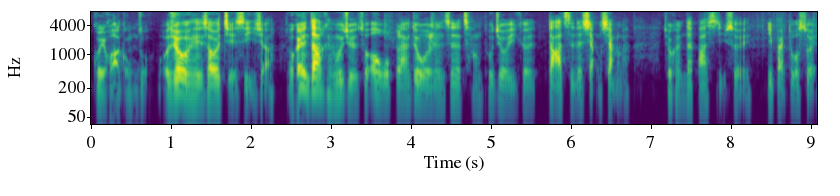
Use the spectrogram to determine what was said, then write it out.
规划工作。我觉得我可以稍微解释一下。OK，因为大家可能会觉得说，哦，我本来对我人生的长度就有一个大致的想象啊，就可能在八十几岁、一百多岁。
